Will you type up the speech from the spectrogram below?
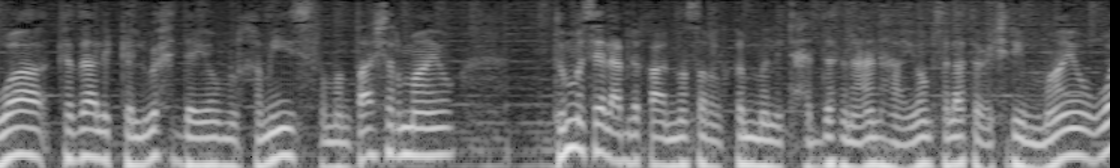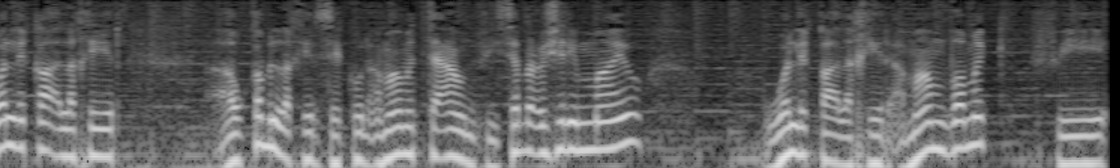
وكذلك الوحدة يوم الخميس 18 مايو. ثم سيلعب لقاء النصر القمة اللي تحدثنا عنها يوم 23 مايو. واللقاء الأخير أو قبل الأخير سيكون أمام التعاون في 27 مايو واللقاء الأخير أمام ضمك في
